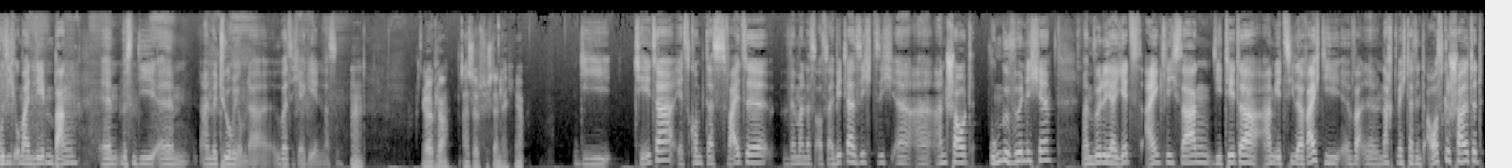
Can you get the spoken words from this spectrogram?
muss ich um mein Leben bangen, ähm, müssen die ähm, ein Martyrium da über sich ergehen lassen. Ja, klar. Also selbstverständlich, ja. die Täter, jetzt kommt das zweite, wenn man das aus Ermittlersicht sich äh, äh, anschaut, ungewöhnliche. Man würde ja jetzt eigentlich sagen, die Täter haben ihr Ziel erreicht, die äh, äh, Nachtwächter sind ausgeschaltet,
